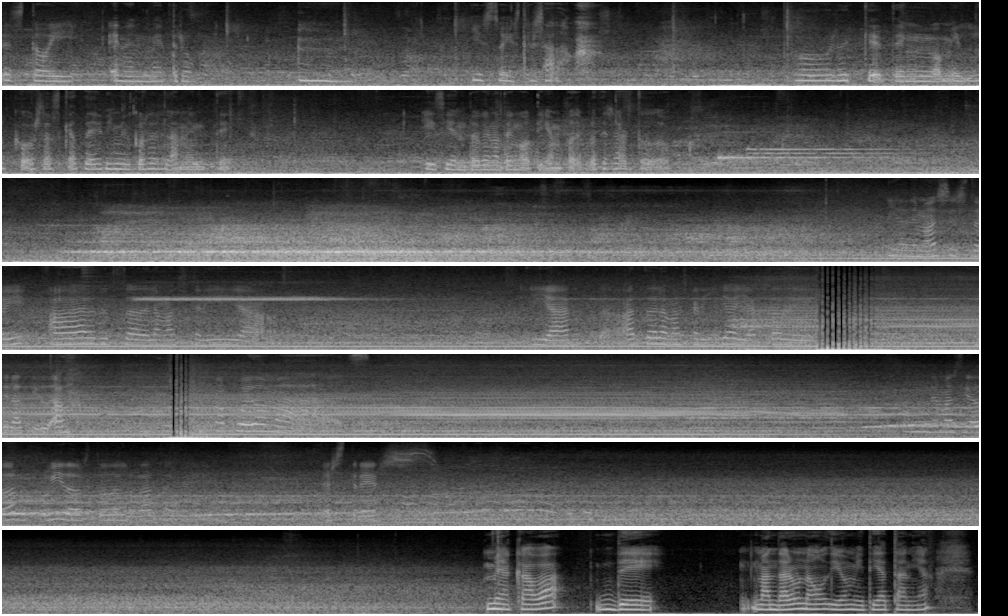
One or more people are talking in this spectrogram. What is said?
Estoy en el metro. Mm, y estoy estresada. Porque tengo mil cosas que hacer y mil cosas en la mente. Y siento que no tengo tiempo de procesar todo. Y además estoy harta de la mascarilla. Y harta, harta de la mascarilla y harta de, de la ciudad. No puedo más. Demasiados ruidos todo el rato de estrés. Me acaba de mandar un audio mi tía Tania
